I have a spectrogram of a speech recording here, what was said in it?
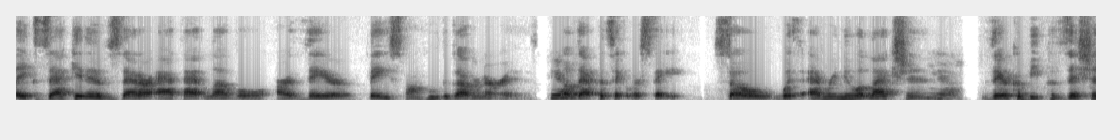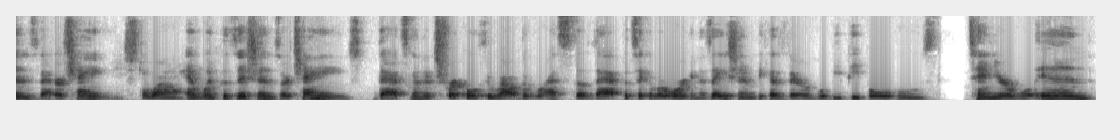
executives that are at that level are there based on who the governor is yeah. of that particular state. So with every new election, yeah. there could be positions that are changed. Oh, wow. And when positions are changed, that's going to trickle throughout the rest of that particular organization because there will be people whose tenure will end.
